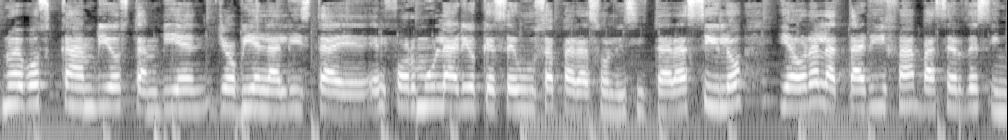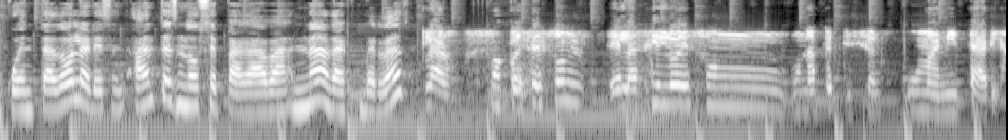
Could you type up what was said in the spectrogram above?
nuevos cambios también, yo vi en la lista eh, el, formulario que se usa para solicitar asilo y ahora la tarifa va a ser de 50 dólares. Antes no se pagaba nada, ¿verdad? Claro, pues es un, el asilo es un, una petición humanitaria,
